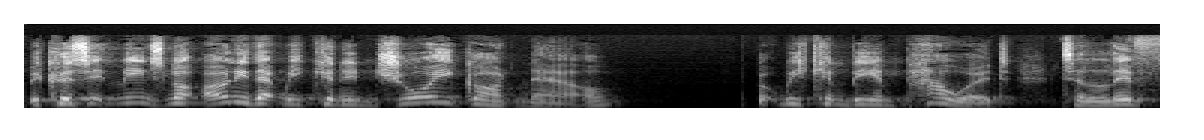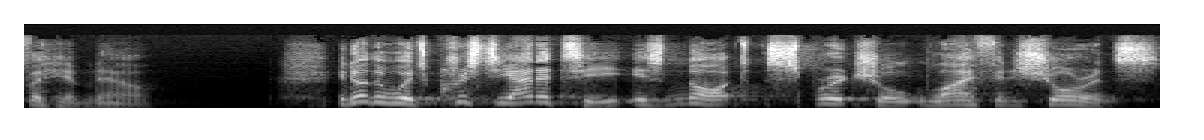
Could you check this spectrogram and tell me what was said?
because it means not only that we can enjoy God now, but we can be empowered to live for Him now. In other words, Christianity is not spiritual life insurance.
